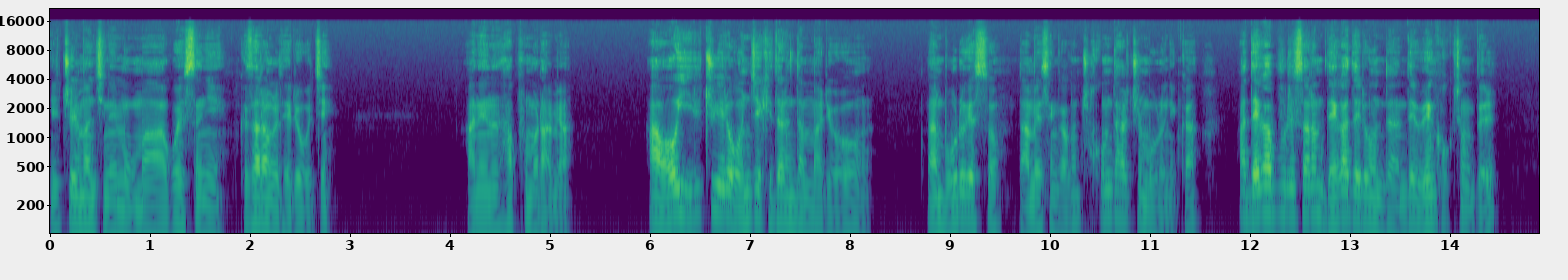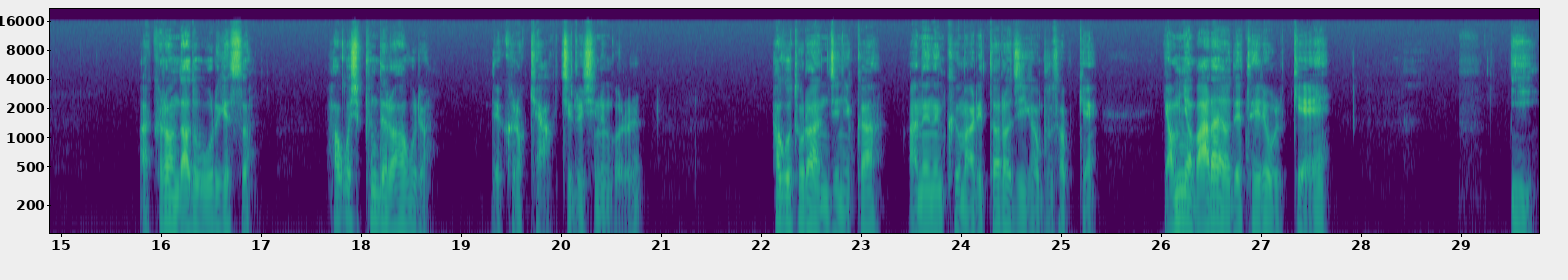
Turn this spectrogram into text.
일주일만 지내면 오마하고 했으니 그 사람을 데려오지. 아내는 하품을 하며 아 어이 일주일을 언제 기다린단 말이오. 난 모르겠어. 남의 생각은 조금 더 할 줄 모르니까 아, 내가 부릴 사람 내가 데려온다는데 웬 걱정들? 아, 그럼 나도 모르겠어. 하고 싶은 대로 하구려. 내 그렇게 악질을 시는 거를. 하고 돌아앉으니까 아내는 그 말이 떨어지기가 무섭게 염려 말아요. 내 데려올게. 2.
